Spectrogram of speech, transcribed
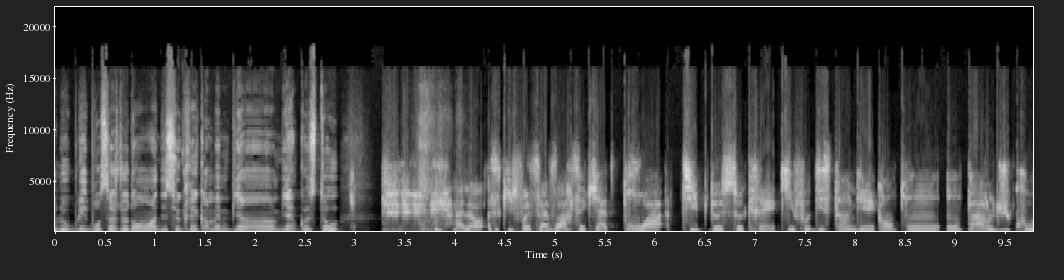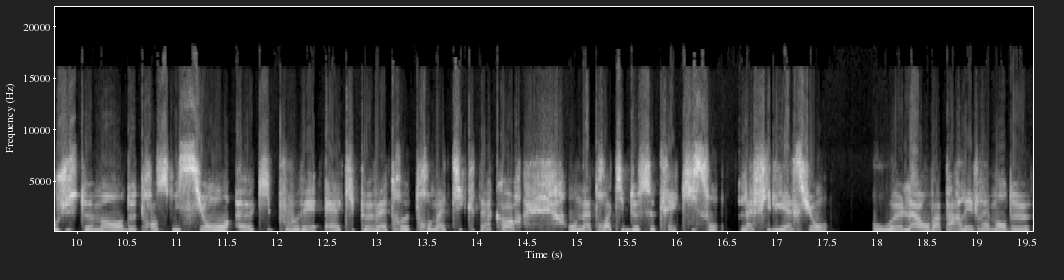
l'oubli de brossage de dents à des secrets quand même bien, bien costauds. Alors, ce qu'il faut savoir, c'est qu'il y a trois types de secrets qu'il faut distinguer quand on, on parle du coup justement de transmission euh, qui, pouvaient, eh, qui peuvent être traumatiques, d'accord? On a trois types de secrets qui sont la filiation, où euh, là on va parler vraiment de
